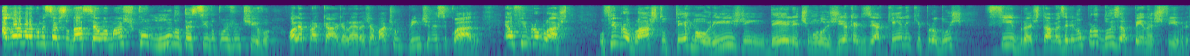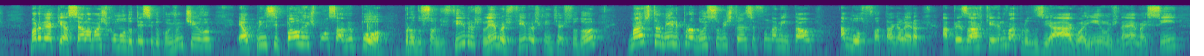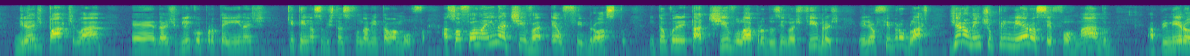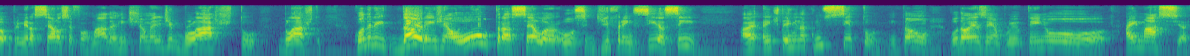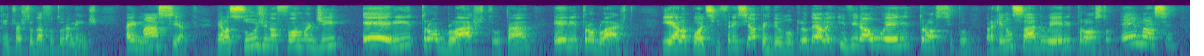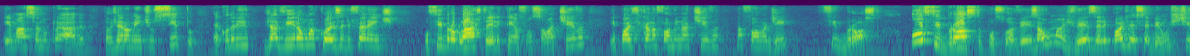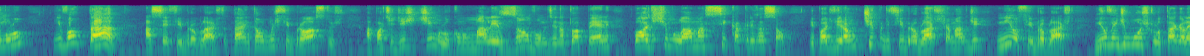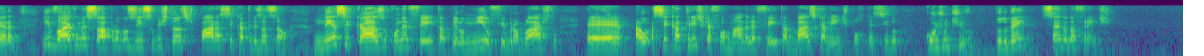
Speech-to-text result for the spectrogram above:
Agora bora começar a estudar a célula mais comum do tecido conjuntivo. Olha para cá, galera, já bate um print nesse quadro. É o fibroblasto. O fibroblasto, o termo, a origem dele, a etimologia, quer dizer aquele que produz fibras, tá? Mas ele não produz apenas fibras. Bora ver aqui, a célula mais comum do tecido conjuntivo é o principal responsável por produção de fibras, lembra as fibras que a gente já estudou? Mas também ele produz substância fundamental amorfa, tá, galera? Apesar que ele não vai produzir água, íons, né? Mas sim, grande parte lá é, das glicoproteínas que tem na substância fundamental amorfa. A sua forma inativa é o fibrócito, então quando ele está ativo lá produzindo as fibras, ele é o fibroblasto. Geralmente o primeiro a ser formado, a primeira, a primeira célula a ser formada, a gente chama ele de blasto. blasto. Quando ele dá origem a outra célula, ou se diferencia assim, a, a gente termina com cito. Então, vou dar um exemplo. Eu tenho a hemácia, que a gente vai estudar futuramente. A hemácia ela surge na forma de eritroblasto, tá? Eritroblasto. E ela pode se diferenciar, perder o núcleo dela e virar o eritrócito. Para quem não sabe, o eritrócito é hemácia, hemácia nucleada. Então, geralmente, o cito é quando ele já vira uma coisa diferente. O fibroblasto ele tem a função ativa e pode ficar na forma inativa, na forma de fibrócito. O fibrócito, por sua vez, algumas vezes ele pode receber um estímulo e voltar a ser fibroblasto, tá? Então, alguns fibrócitos, a partir de estímulo, como uma lesão, vamos dizer, na tua pele, pode estimular uma cicatrização. E pode virar um tipo de fibroblasto chamado de miofibroblasto. Mil vem de músculo, tá, galera? E vai começar a produzir substâncias para cicatrização. Nesse caso, quando é feita pelo miofibroblasto, é, a cicatriz que é formada é feita basicamente por tecido conjuntivo. Tudo bem? Saindo da frente.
